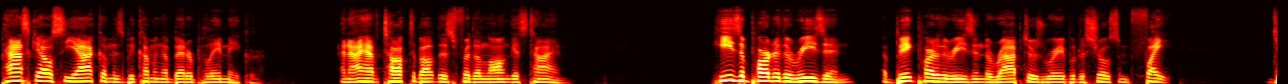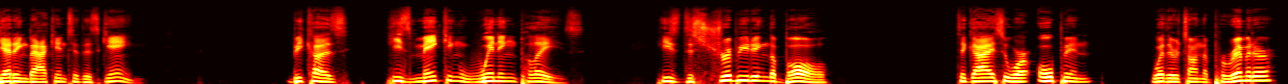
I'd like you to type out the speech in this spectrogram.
Pascal Siakam is becoming a better playmaker. And I have talked about this for the longest time. He's a part of the reason, a big part of the reason the Raptors were able to show some fight getting back into this game. Because he's making winning plays. He's distributing the ball to guys who are open, whether it's on the perimeter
